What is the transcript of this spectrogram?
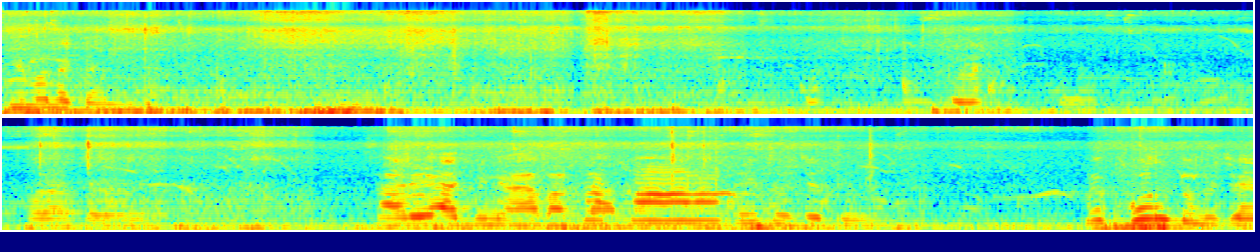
কিলো आज भी नहीं आया बरसात कहाँ भी सोचे तू मैं फूल तो लुचे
